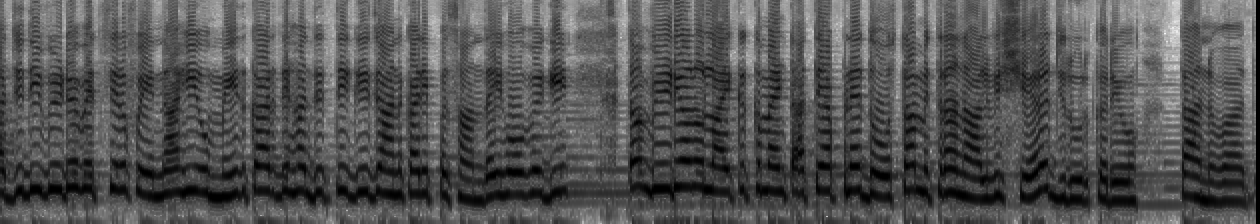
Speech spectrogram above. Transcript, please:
ਅੱਜ ਦੀ ਵੀਡੀਓ ਵਿੱਚ ਸਿਰਫ ਇੰਨਾ ਹੀ ਉਮੀਦ ਕਰਦੇ ਹਾਂ ਦਿੱਤੀ ਗਈ ਜਾਣਕਾਰੀ ਪਸੰਦ ਆਈ ਹੋਵੇਗੀ। ਤਾਂ ਵੀਡੀਓ ਨੂੰ ਲਾਈਕ ਕਮੈਂਟ ਅਤੇ ਆਪਣੇ ਦੋਸਤਾਂ ਮਿੱਤਰਾਂ ਨਾਲ ਵੀ ਸ਼ੇਅਰ ਜ਼ਰੂਰ ਕਰਿਓ। ਧੰਨਵਾਦ।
